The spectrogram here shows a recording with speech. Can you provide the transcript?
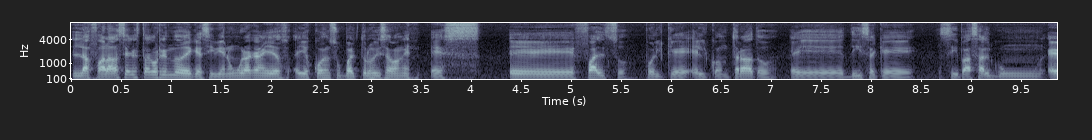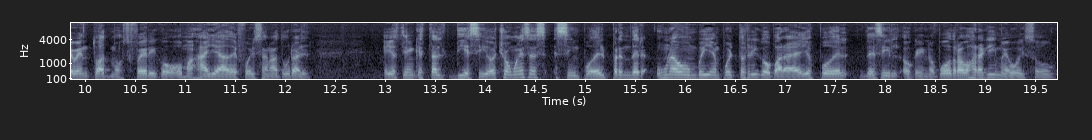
la falacia que está corriendo de que si viene un huracán ellos, ellos cogen sus bártulos y se van es, es, eh, falso, porque el contrato eh, dice que si pasa algún evento atmosférico o más allá de fuerza natural, ellos tienen que estar 18 meses sin poder prender una bombilla en Puerto Rico para ellos poder decir, ok, no puedo trabajar aquí, me voy. So,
